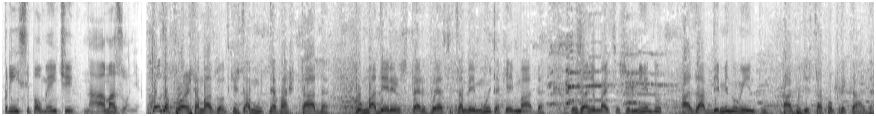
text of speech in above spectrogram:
principalmente na Amazônia. Toda a floresta amazônica está muito devastada por madeireiros perversos e também muita queimada. Os animais se sumindo, as aves diminuindo. A vida está complicada.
